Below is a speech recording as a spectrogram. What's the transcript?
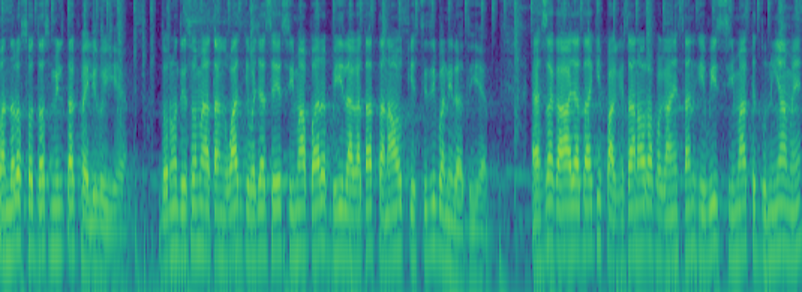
1510 मील तक फैली हुई है। दोनों देशों में आतंकवाद की वजह से सीमा पर भी लगातार तनाव की स्थिति बनी रहती है। ऐसा कहा जाता है कि पाकिस्तान और अफ़गानिस्तान के बीच सीमा के दुनिया में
